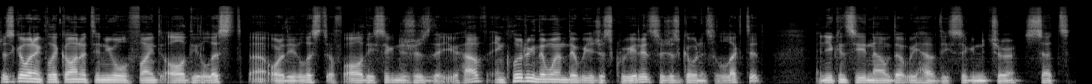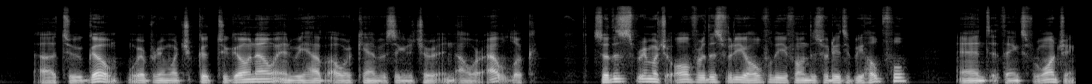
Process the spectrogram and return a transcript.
just go ahead and click on it and you will find all the list uh, or the list of all the signatures that you have, including the one that we just created. So just go ahead and select it. And you can see now that we have the signature set uh, to go. We're pretty much good to go now and we have our Canvas signature in our Outlook. So this is pretty much all for this video. Hopefully you found this video to be helpful and thanks for watching.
